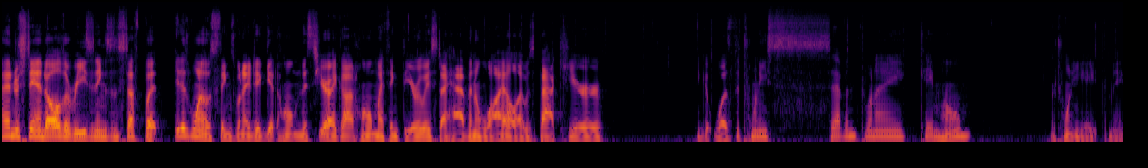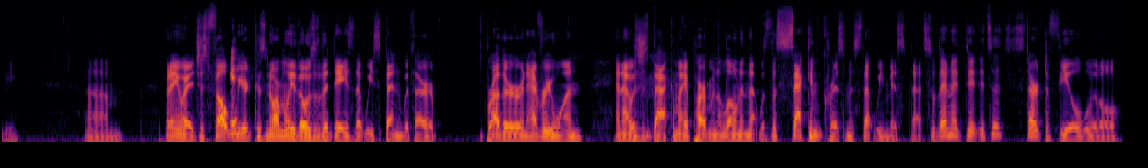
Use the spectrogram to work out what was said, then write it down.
I understand all the reasonings and stuff, but it is one of those things. When I did get home this year, I got home. I think the earliest I have in a while. I was back here. I think it was the twenty seventh when I came home, or twenty eighth maybe. Um, but anyway, it just felt weird because normally those are the days that we spend with our brother and everyone, and I was just back in my apartment alone, and that was the second Christmas that we missed that. So then it did. It did start to feel a little.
